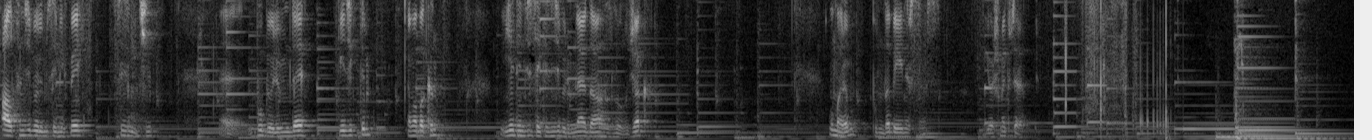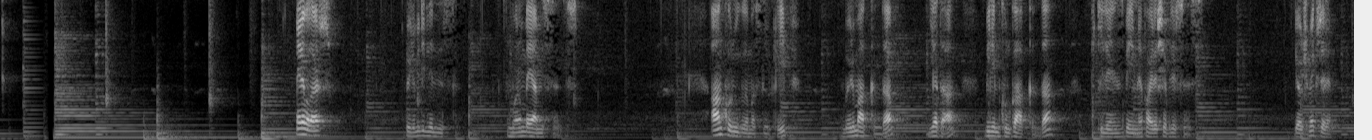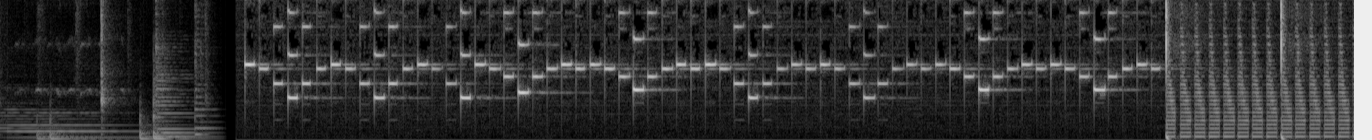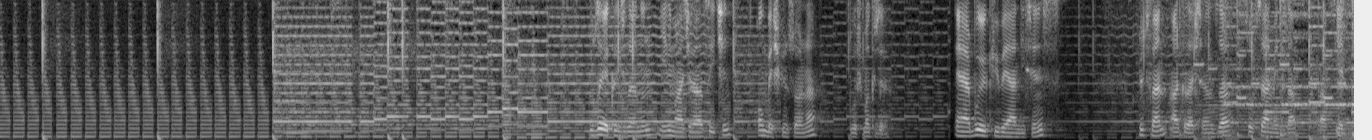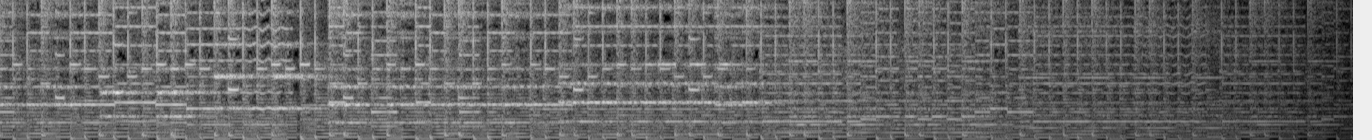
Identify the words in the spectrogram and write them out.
6. bölüm Semih Bey sizin için. Ee, bu bölümde geciktim ama bakın 7. 8. bölümler daha hızlı olacak. Umarım bunu da beğenirsiniz. Görüşmek üzere. Merhabalar. Bölümü dinlediniz. Umarım beğenmişsinizdir. Ankor uygulamasını yükleyip bölüm hakkında ya da bilim kurgu hakkında fikirlerinizi benimle paylaşabilirsiniz. Görüşmek üzere. Uzay yakıncılarının yeni macerası için 15 gün sonra buluşmak üzere. Eğer bu öyküyü beğendiyseniz lütfen arkadaşlarınıza sosyal medyadan tavsiye edin.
